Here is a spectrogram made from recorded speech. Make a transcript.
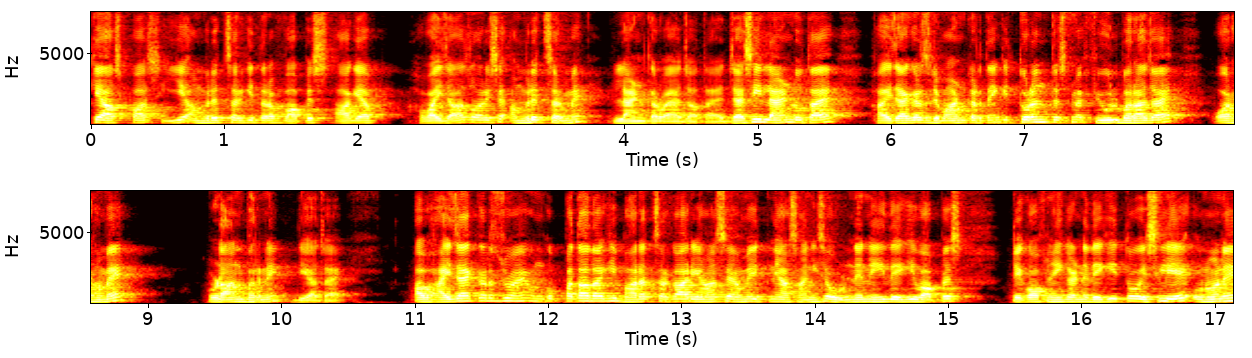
के आसपास ये अमृतसर की तरफ़ वापस आ गया हवाई जहाज़ और इसे अमृतसर में लैंड करवाया जाता है। जैसे ही लैंड होता है हाईजैकर्स डिमांड करते हैं कि तुरंत इसमें फ्यूल भरा जाए और हमें उड़ान भरने दिया जाए। अब हाईजैकर्स जो है, उनको पता था कि भारत सरकार यहाँ से हमें इतनी आसानी से उड़ने नहीं देगी वापस। टेक ऑफ़ नहीं करने देगी। तो इसलिए उन्होंने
